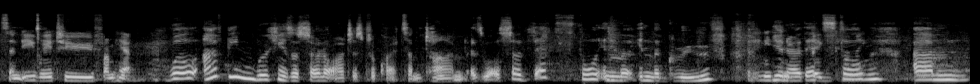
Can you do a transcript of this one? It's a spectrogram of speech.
Cindy. Where to from here? Well, I've been working as a solo artist for quite some time as well, so that's still in the in the groove. anything You know, that's still. Um,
